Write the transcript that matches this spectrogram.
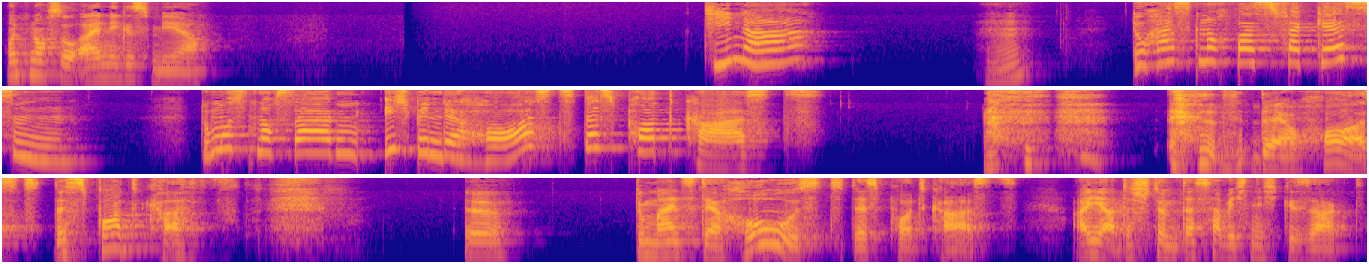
und noch so einiges mehr. Tina? Hm? Du hast noch was vergessen. Du musst noch sagen, ich bin der Horst des Podcasts. der Horst des Podcasts. Äh, Du meinst der Host des Podcasts. Ah ja, das stimmt, das habe ich nicht gesagt.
